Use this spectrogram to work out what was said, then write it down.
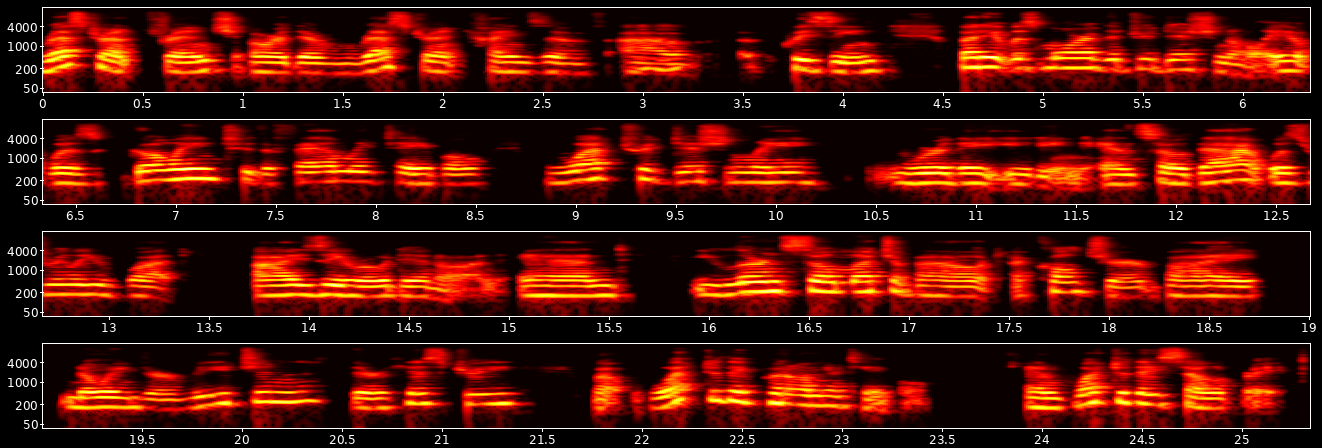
restaurant French or the restaurant kinds of uh, mm-hmm. cuisine, but it was more of the traditional. It was going to the family table. What traditionally were they eating? And so that was really what I zeroed in on. And you learn so much about a culture by knowing their region, their history, but what do they put on their table and what do they celebrate?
